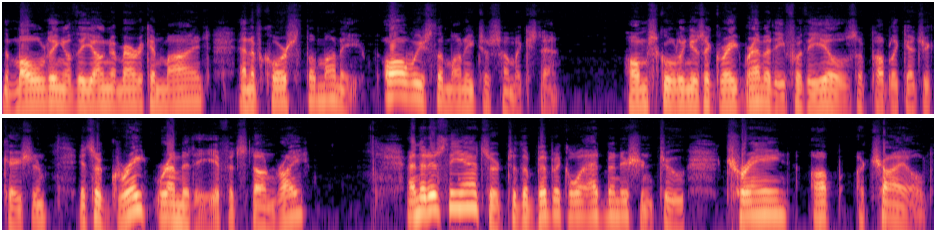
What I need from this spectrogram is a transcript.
the molding of the young American mind, and of course the money. Always the money to some extent. Homeschooling is a great remedy for the ills of public education. It's a great remedy if it's done right and it is the answer to the biblical admonition to train up a child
